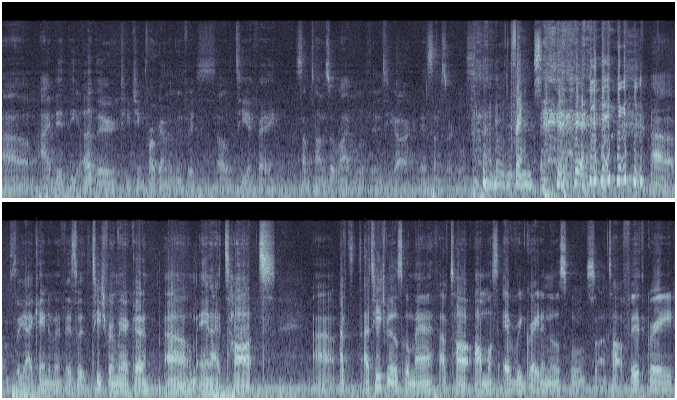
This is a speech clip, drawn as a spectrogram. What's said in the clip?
Um, I did the other teaching program in Memphis, so TFA, sometimes a rival of MTR in some circles. Friends. um, so yeah, I came to Memphis with Teach for America, um, and I taught. Uh, I teach middle school math. I've taught almost every grade in middle school. So I taught fifth grade,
